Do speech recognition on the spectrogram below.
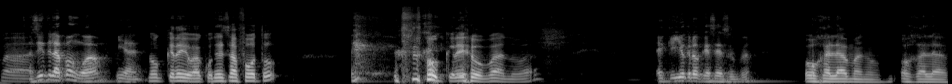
Así te la pongo, ¿ah? Mira. No creo, ah, con esa foto. No creo, mano. ¿ah? Es que yo creo que es eso, pues. Ojalá, mano. Ojalá.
